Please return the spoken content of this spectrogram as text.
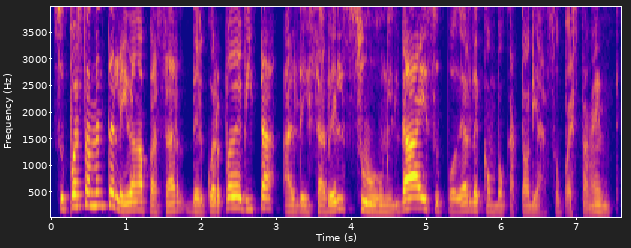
Supuestamente le iban a pasar del cuerpo de Vita al de Isabel su humildad y su poder de convocatoria, supuestamente.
